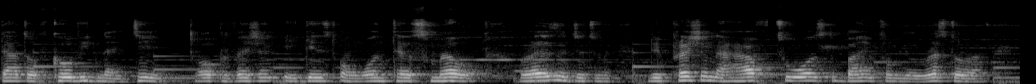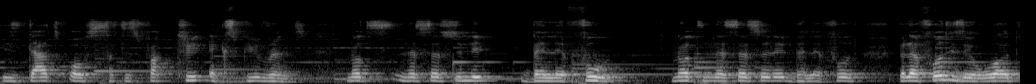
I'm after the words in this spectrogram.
that of COVID 19 or prevention against unwanted smell. Ladies and gentlemen, the impression I have towards buying from your restaurant is that of satisfactory experience, not necessarily belly food. Not necessarily belly food. Belly food is a word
